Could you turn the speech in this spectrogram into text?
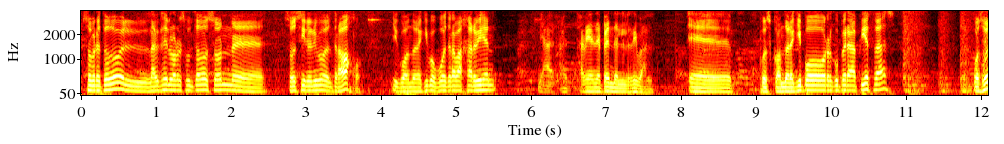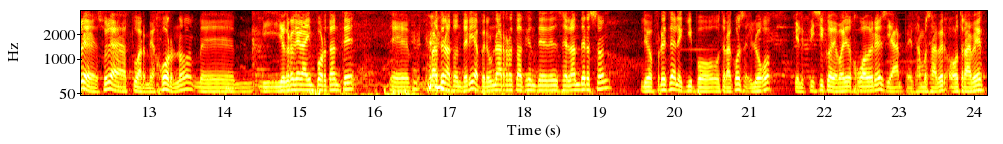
sobre todo, el, a veces los resultados son, eh, son sinónimo del trabajo. Y cuando el equipo puede trabajar bien, ya, también depende del rival. Eh, pues cuando el equipo recupera piezas, pues suele, suele actuar mejor, ¿no? Eh, y yo creo que era importante, eh, parece una tontería, pero una rotación de Denzel Anderson le ofrece al equipo otra cosa. Y luego que el físico de varios jugadores ya empezamos a ver otra vez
